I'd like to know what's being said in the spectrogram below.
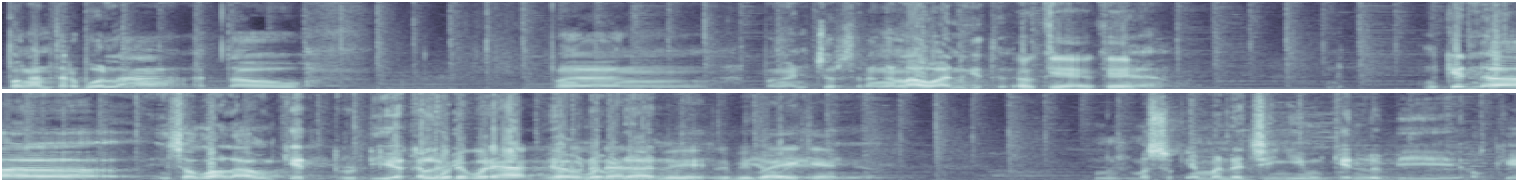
pengantar bola atau peng, pengancur serangan lawan gitu. Oke, oke. Ya. Mungkin eh, insya Allah lah mungkin Rudi akan lebih Mudah-mudahan, ya, mudah-mudahan lebih- lebih baik ya. iya. Masuknya Manda Cingi mungkin lebih oke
